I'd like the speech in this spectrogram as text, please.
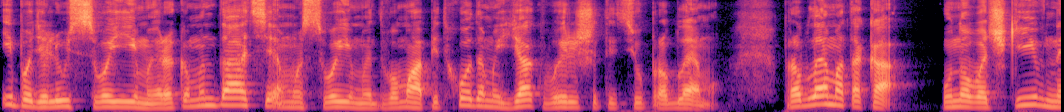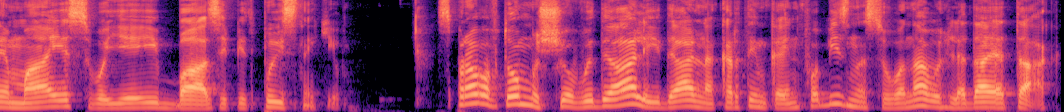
і поділюсь своїми рекомендаціями, своїми двома підходами, як вирішити цю проблему. Проблема така: у новачків немає своєї бази підписників. Справа в тому, що в ідеалі ідеальна картинка інфобізнесу вона виглядає так.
